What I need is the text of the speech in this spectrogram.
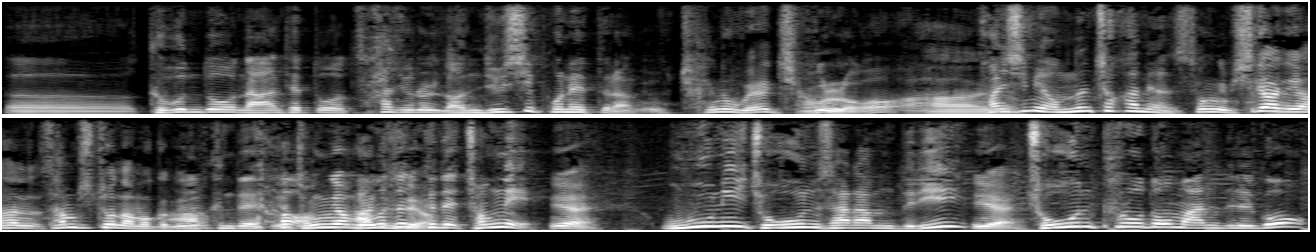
어 그분도 나한테 또 사주를 넌지시 보냈더라고. 쟤는 왜 지글러? 아, 관심이 없는 척하면서. 형님 시간이 한 30초 남았거든요. 아 근데 예, 정리 한번 아무튼 해주세요. 근데 정리. 예. 운이 좋은 사람들이 예. 좋은 프로도 만들고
